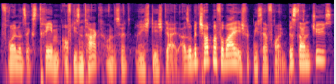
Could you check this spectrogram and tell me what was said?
freuen uns extrem auf diesen Tag und es wird richtig geil. Also bitte schaut mal vorbei, ich würde mich sehr freuen. Bis dann, tschüss.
